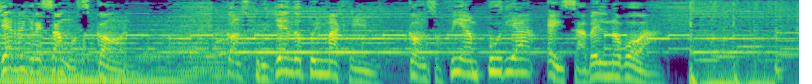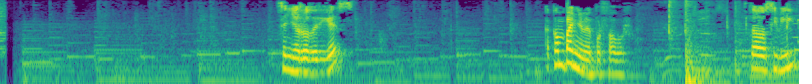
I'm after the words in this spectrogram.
Ya regresamos con Construyendo tu imagen con Sofía Ampudia e Isabel Novoa. Señor Rodríguez. Acompáñame, por favor. ¿Estado civil?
